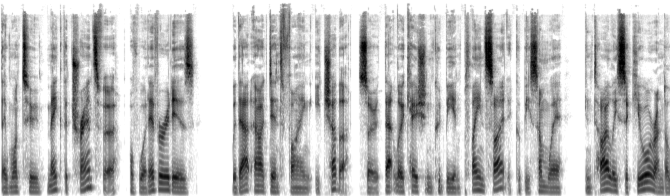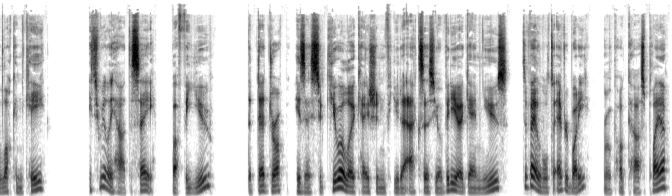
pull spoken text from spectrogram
they want to make the transfer of whatever it is without identifying each other. So that location could be in plain sight, it could be somewhere entirely secure under lock and key. It's really hard to say. But for you, the Dead Drop is a secure location for you to access your video game news. It's available to everybody from a podcast player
